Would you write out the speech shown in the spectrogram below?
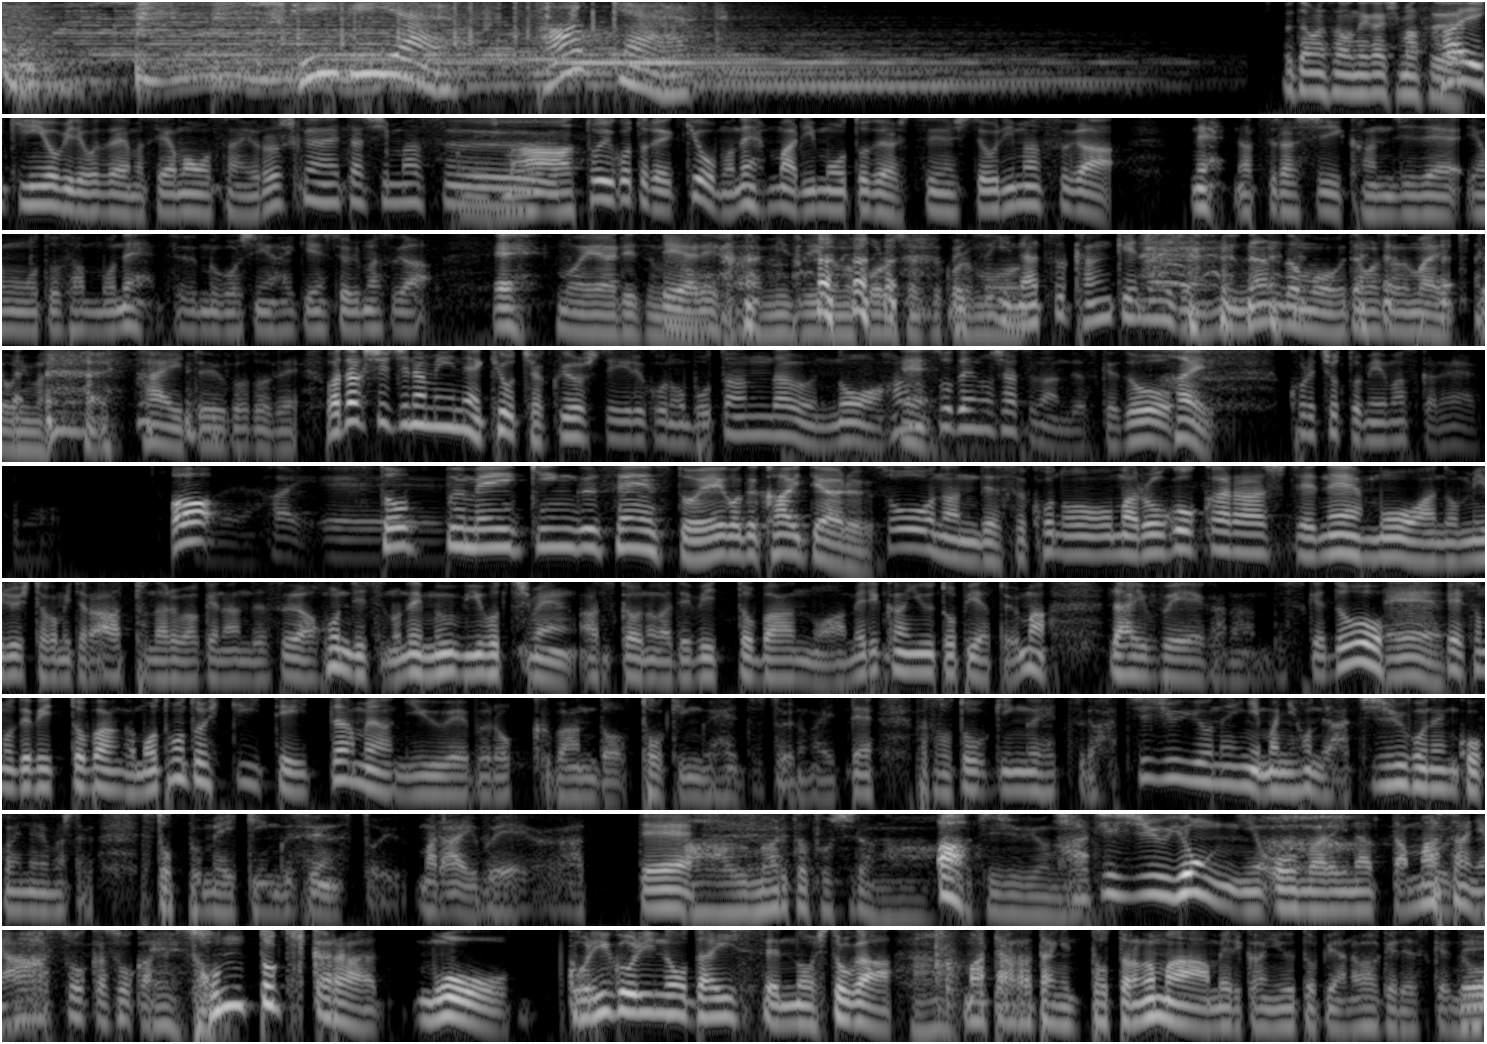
TBS Podcast 歌丸さんお願いします。はい金曜日でございます。山本さんよろしくお願いいたします。お願いします。ということで今日もねまあリモートでは出演しておりますがね夏らしい感じで山本さんもねズーム越しに拝見しておりますが。え、もうエアリズムエアリズム。の水色のポロシャツ、これ別も夏関係ないじゃん。何度も歌丸さんの前で着ております。はい。はいということで。私ちなみにね今日着用しているこのボタンダウンの半袖のシャツなんですけど、はい。これちょっと見えますかね？このあ、はいえーストップメイキングセンスと英語で書いてある。そうなんですこの、まあ、ロゴからしてねもうあの見る人が見たらあっとなるわけなんですが本日のねムービーウォッチメン扱うのがデビッド・バーンの「アメリカン・ユートピア」という、まあ、ライブ映画なんですけど、えええーそのデビッド・バーンがもともと率いていた、まあ、ニューウェーブロックバンドトーキングヘッズというのがいて、まあ、そのトーキングヘッズが84年に、まあ、日本で85年公開になりましたが「ストップメイキングセンス」という、まあ、ライブ映画があって。ああ、生まれた年だな。あ84年。84にお生まれになった。まさに、ああそうかそうか、ええ。その時からもうゴリゴリの第一線の人があまた新たに撮ったのが、まあ、アメリカン・ユートピアなわけですけど、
